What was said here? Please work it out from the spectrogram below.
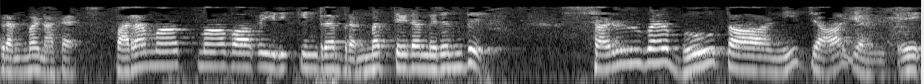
பிரம்மணக பரமாத்மாவாக இருக்கின்ற பிரம்மத்திடமிருந்து சர்வ பூதானி ஜாயந்தே.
